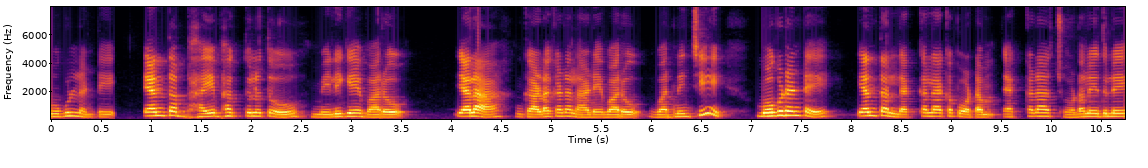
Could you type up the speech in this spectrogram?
మొగుళ్ళంటే ఎంత భయభక్తులతో మెలిగేవారో ఎలా గడగడలాడేవారో వర్ణించి మొగుడంటే ఎంత లెక్కలేకపోవటం ఎక్కడా చూడలేదులే.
